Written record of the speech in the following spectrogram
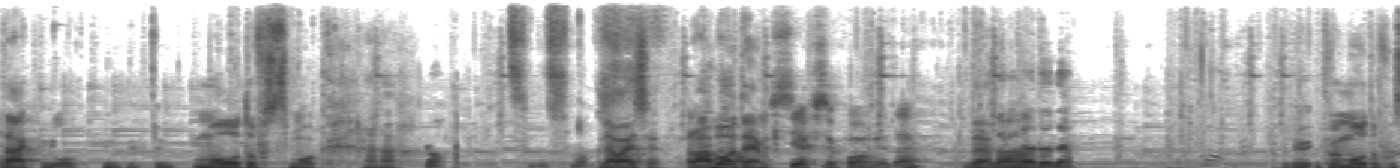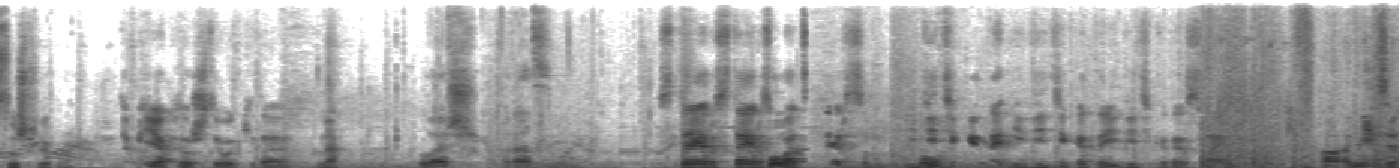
Так, молотов смог. Ага. Смог. Давайте, работаем. Все все помнят, да? Да. Да, да, да. Твой молотов услышали, я потому что его кидаю. Да. Flash, раз. Stair, stair, под stairs ом. Идите к это, идите к это, идите к это, снайп. А, ниндзя.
